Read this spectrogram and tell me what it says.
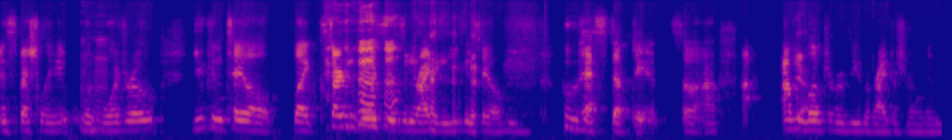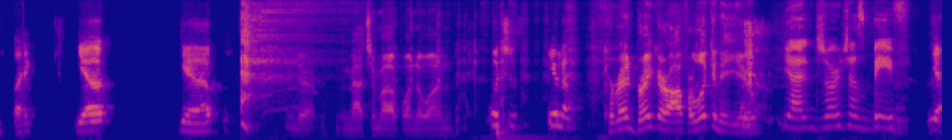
especially with Mhm. wardrobe. You can tell, like certain voices in writing, you can tell who, who has stepped in. So I, I, I would Yeah. love to review the writer's room and like, yep, yep, Yeah. Match them up one to one. which is, you know, Corinne Brinkerhoff, we're looking at you. Yeah, George has beef. yeah,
